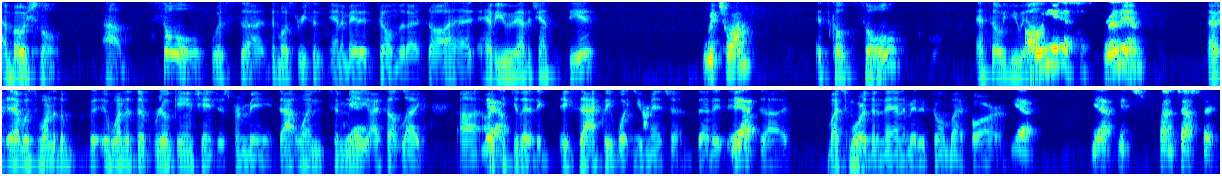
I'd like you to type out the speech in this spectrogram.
emotional. Uh, Soul was uh, the most recent animated film that I saw. Uh, have you had a chance to see it? Which one? It's called Soul. S O U. Oh yes, it's brilliant. That, that, was one of the one of the real game changers for me. That one to me, yeah. I felt like uh, yeah. articulated exactly what you mentioned. That it, yeah. it's uh, much more than an animated film by far. Yeah, yeah, it's fantastic.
